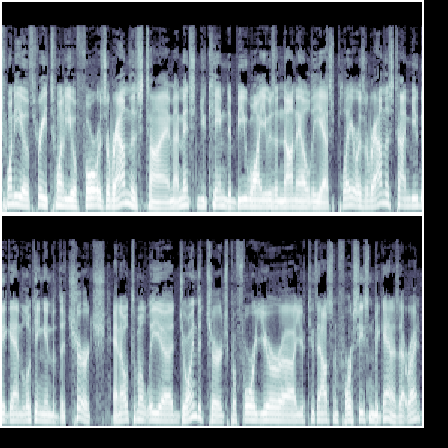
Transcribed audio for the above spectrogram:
2003, 2004 was around this time. I mentioned you came to BYU as a non LDS player. It was around this time you began looking into the church and ultimately uh, joined the church before your uh, your 2004 season began. Is that right?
